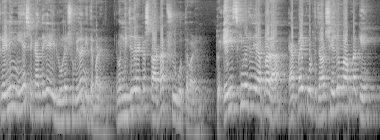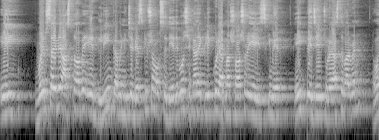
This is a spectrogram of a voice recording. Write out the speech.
ট্রেনিং নিয়ে সেখান থেকে এই লোনের সুবিধা নিতে পারেন এবং নিজেদের একটা স্টার্ট শুরু করতে পারেন। তো এই স্কিমে যদি আপনারা অ্যাপ্লাই করতে চান, সেজন্য আপনাকে এই ওয়েবসাইটে আসতে হবে। এর লিঙ্ক আমি নিচে ডেসক্রিপশন বক্সে দিয়ে দেবো। সেখানে ক্লিক করে আপনার সরাসরি এই স্কিমের এই পেজে চলে আসতে পারবেন এবং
